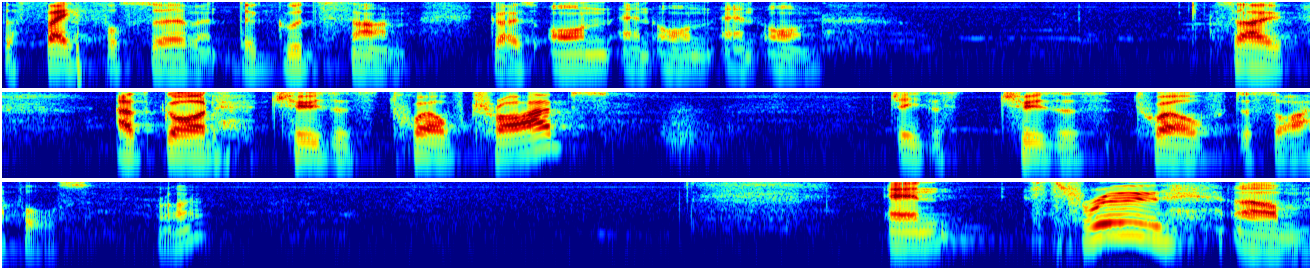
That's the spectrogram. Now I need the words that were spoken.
the faithful servant, the good son, goes on and on and on. So, as God chooses 12 tribes, Jesus chooses 12 disciples, right? And through, um,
